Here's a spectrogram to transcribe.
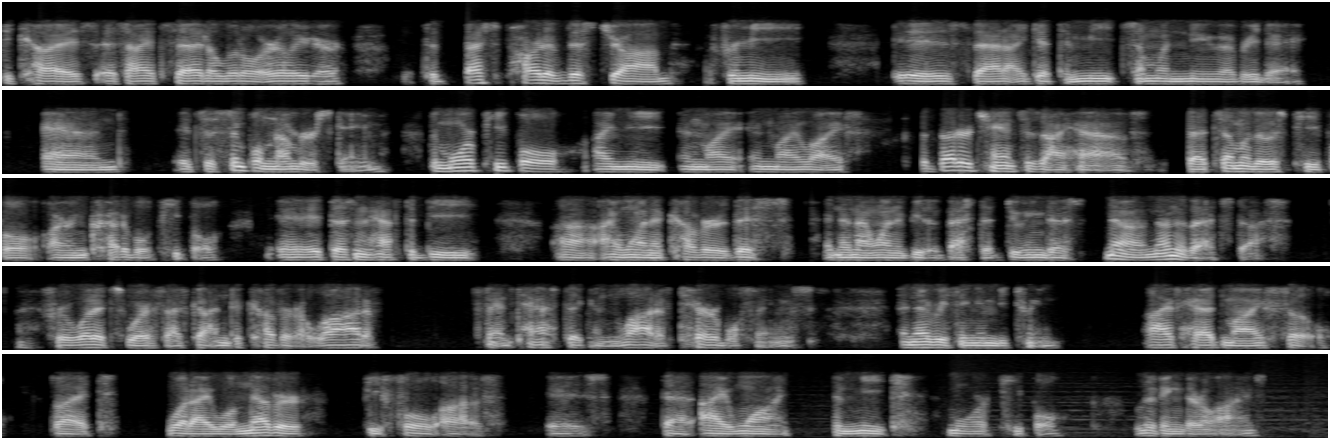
Because as I had said a little earlier, the best part of this job for me is that I get to meet someone new every day. And it's a simple numbers game. The more people I meet in my in my life, the better chances I have that some of those people are incredible people. It doesn't have to be, uh, I want to cover this and then I want to be the best at doing this. No, none of that stuff. For what it's worth, I've gotten to cover a lot of fantastic and a lot of terrible things and everything in between. I've had my fill, but what I will never be full of is that I want to meet more people living their lives.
